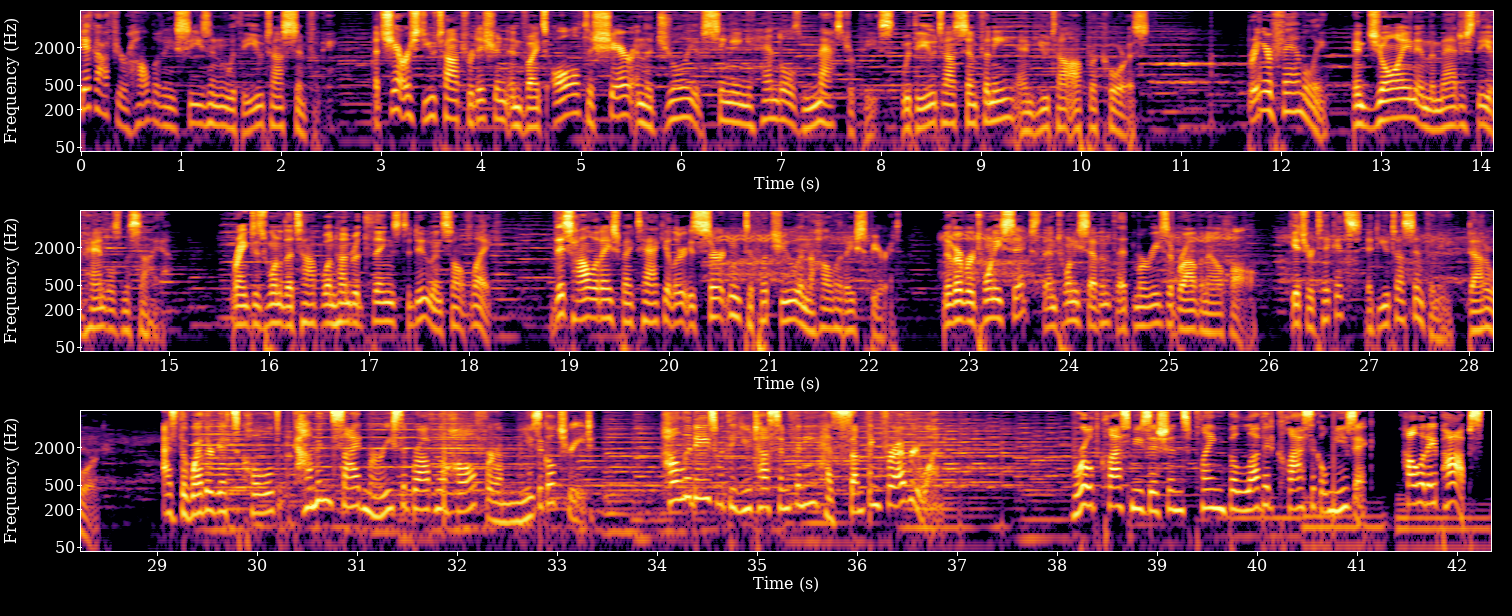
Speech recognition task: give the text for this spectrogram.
Kick off your holiday season with the Utah Symphony. A cherished Utah tradition invites all to share in the joy of singing Handel's masterpiece with the Utah Symphony and Utah Opera Chorus. Bring your family and join in the majesty of Handel's Messiah. Ranked as one of the top 100 things to do in Salt Lake, this holiday spectacular is certain to put you in the holiday spirit. November 26th and 27th at Maurice Abravanel Hall. Get your tickets at utahsymphony.org. As the weather gets cold, come inside Maurice Abravanel Hall for a musical treat. Holidays with the Utah Symphony has something for everyone. World class musicians playing beloved classical music, holiday pops,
